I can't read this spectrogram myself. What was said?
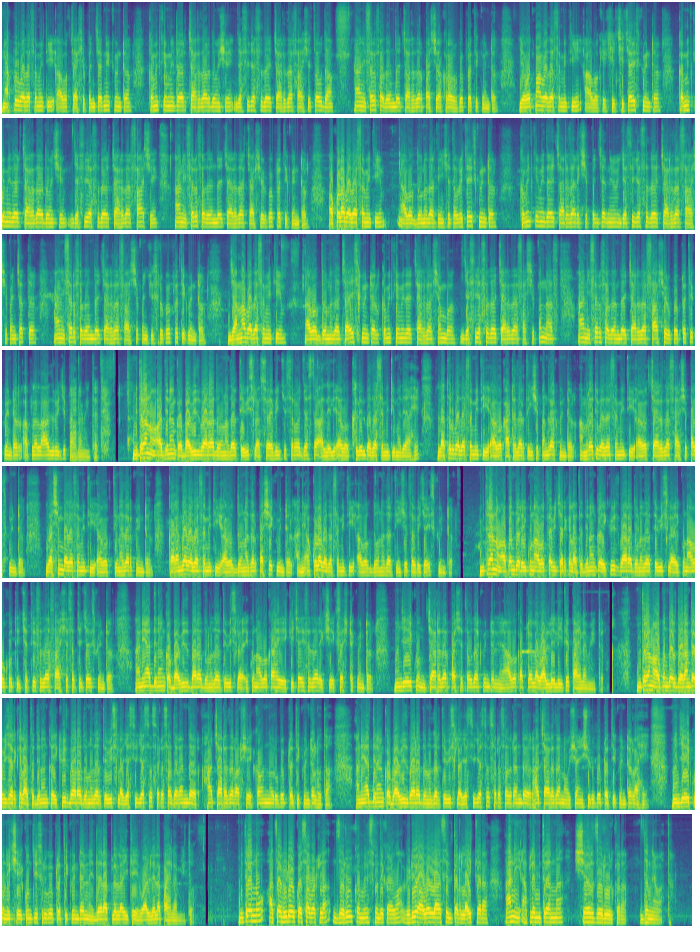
नागपूर बाजार समिती आवक चारशे पंच्याण्णव क्विंटल कमीत कमी दर चार हजार दोनशे जास्तीत जास्त दर चार हजार सहाशे चौदा आणि सर्वसाधारण दर चार हजार पाचशे अकरा रुपये प्रति क्विंटल. यवतमाळ बाजार समिती आवक एकशे छेचाळीस क्विंटल कमीत कमी दर चार हजार दोनशे जास्तीत जास्त दर चार हजार सहाशे आणि सर्वसाधारण दर चार हजार चारशे रुपये प्रति क्विंटल. अकोला बाजार समिती आवक दोन हजार तीनशे चौवेचाळीस क्विंटल. कमीत कमी दर चार हजार एकशे पंच्याण्णव जास्तीत जास्त दर चार हजार सहाशे पंच्याहत्तर आणि सर्वसाधारण दर चार हजार सहाशे पंचवीस रुपये प्रति क्विंटल. जालना बाजार समिती आवक दोन हजार चाळीस क्विंटल कमीत कमी दर चार हजार शंभर जास्तीत जास्त दर चार हजार सातशे पन्नास आणि सर्वसाधारण दर चार हजार सहाशे रुपये प्रति क्विंटल आपल्याला आज रोजी पाहायला मिळतात. मित्रांनो आज दिनांक बावीस बारा दोन हजार तेवीसला सोयाबीनची सर्वात जास्त आलेली आवक खालील बाजार समितीमध्ये आहे. लातूर बाजार समिती आवक आठ हजार तीनशे पंधरा क्विंटल अमरावती बाजार समिती आवक चार हजार सहाशे पाच क्विंटल वाशिम बाजार समिती आवक तीन हजार क्विंटल कारंजा बाजार समिती आवक दोन हजार पाचशे क्विंटल आणि अकोला बाजार समिती आवक दोन हजार तीनशे चौवेचाळीस क्विंटल. मित्रांनो आपण जर एकूण आवकचा विचार केला तर दिनांक एकवीस बारा दोन हजार तेवीसला एकूण आवक होती छत्तीस हजार सहाशे सत्तेचाळीस क्विंटल आणि आज दिनांक बावीस बारा दोन हजार तेवीसला एकूण आवक आहे एकेचाळीस हजार एकशे एकसष्ट क्विंटल. म्हणजे एकूण चार हजार पाचशे चौदा क्विंटलने आवक आपल्याला वाढलेली इथे पाहायला मिळतं. मित्रांनो आपण जर दरांचा विचार केला तर दिनांक एकवीस बारा दोन हजार तेवीसला जास्तीत जास्त सर्वसाधारण दर हा चार हजार आठशे एकावन्न रुपये प्रति क्विंटल होता. आणि आज दिनांक बावीस बारा दोन हजार तेवीसला जास्तीत जास्त सर्वसाधारण दर हा चार हजार नऊशे ऐंशी रुपये प्रति क्विंटल आहे. म्हणजे एकूण एकशे एकोणतीस रुपये प्रति क्विंटलने दर आपल्याला इथे वाढलेला पाहायला मिळतो. मित्रांनो आजचा व्हिडिओ कसा वाटला जरूर कमेंट्समध्ये कळवा. व्हिडिओ आवडला असेल तर लाईक करा आणि आपल्या मित्रांना शेअर जरूर करा. धन्यवाद.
